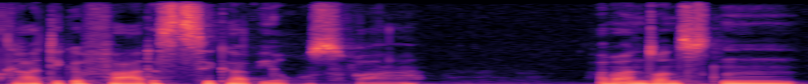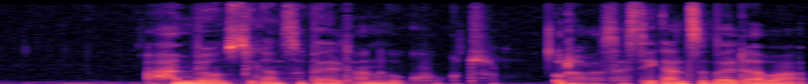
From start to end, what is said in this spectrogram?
gerade die Gefahr des Zika-Virus war. Aber ansonsten haben wir uns die ganze Welt angeguckt. Oder was heißt die ganze Welt, aber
